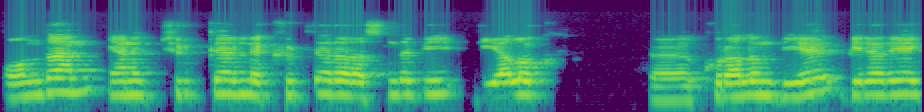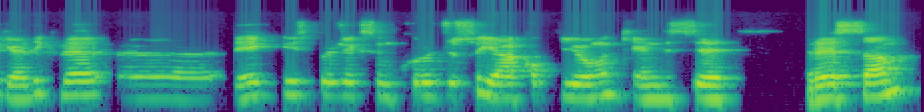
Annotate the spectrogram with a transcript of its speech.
Ondan yani Türklerle Kürtler arasında bir diyalog e, kuralım diye bir araya geldik ve e, The Hague Peace Projects'in kurucusu Yakup Dion'un kendisi ressam.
